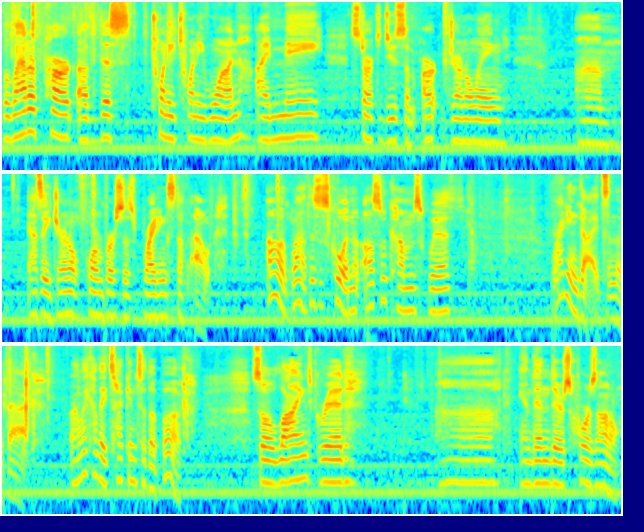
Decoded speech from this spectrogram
the latter part of this 2021, I may start to do some art journaling um, as a journal form versus writing stuff out. Oh, wow, this is cool. And it also comes with writing guides in the back. I like how they tuck into the book. So lined grid, uh, and then there's horizontal.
